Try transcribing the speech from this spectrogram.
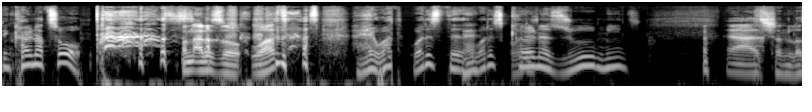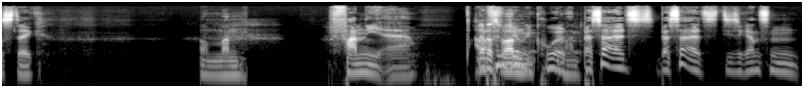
Den Kölner Zoo. Und alle so, what? Das, hey, what? What is the, Hä? what is What Kölner Zoo means? ja, ist schon lustig. Oh Mann. Funny, ey. Aber das find war irgendwie cool. Mann. Besser als, besser als diese ganzen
